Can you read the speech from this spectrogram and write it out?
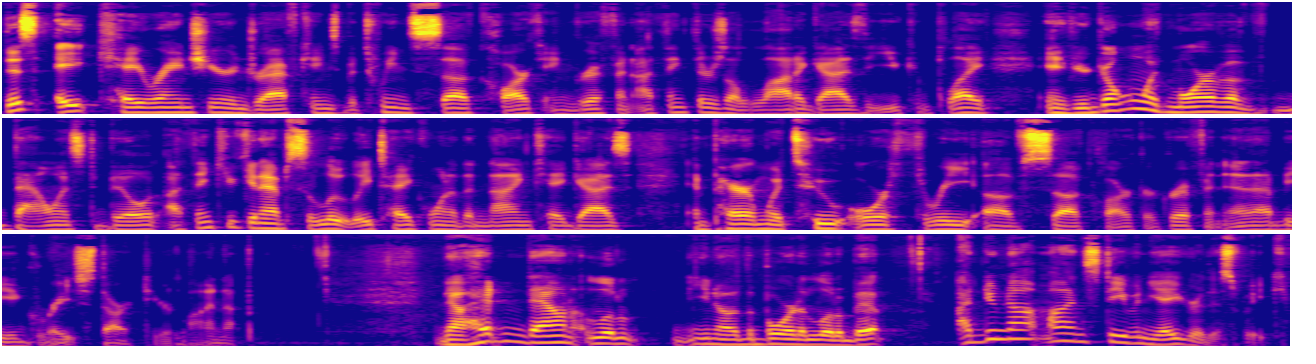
This 8K range here in DraftKings between Suh, Clark, and Griffin, I think there's a lot of guys that you can play. And if you're going with more of a balanced build, I think you can absolutely take one of the 9K guys and pair him with two or three of Suh, Clark, or Griffin, and that'd be a great start to your lineup. Now, heading down a little, you know, the board a little bit, I do not mind Stephan Jaeger this week.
